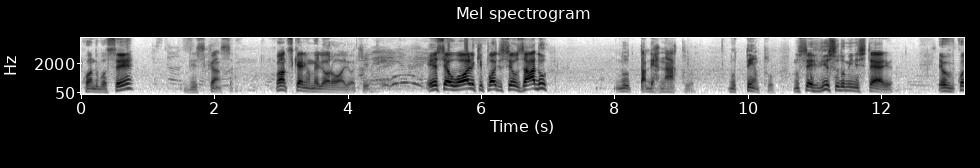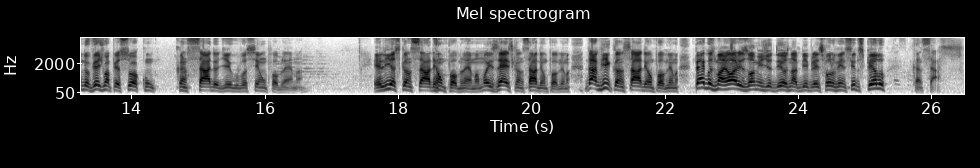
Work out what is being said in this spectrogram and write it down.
quando você descansa. Quantos querem o melhor óleo aqui? Esse é o óleo que pode ser usado no tabernáculo, no templo, no serviço do ministério. Eu, quando eu vejo uma pessoa com cansado, eu digo: você é um problema. Elias cansado é um problema, Moisés cansado é um problema, Davi cansado é um problema. Pega os maiores homens de Deus na Bíblia, eles foram vencidos pelo cansaço.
